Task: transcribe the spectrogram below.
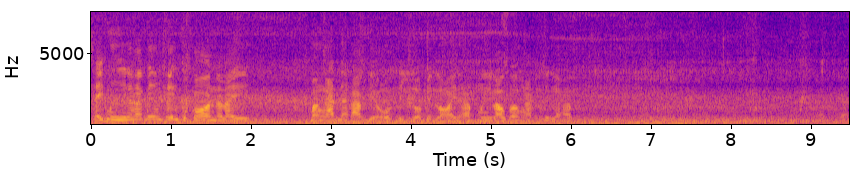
ใช้มือนะครับ ไม่ต้องใช้อุปกรณ์อะไรมางัดนะครับ เดี๋ยวสีรถเป็นรอยนะครับ มือเราก็งัดขึ้นแล้วครับการ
